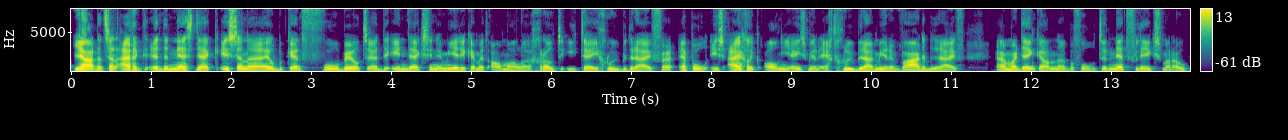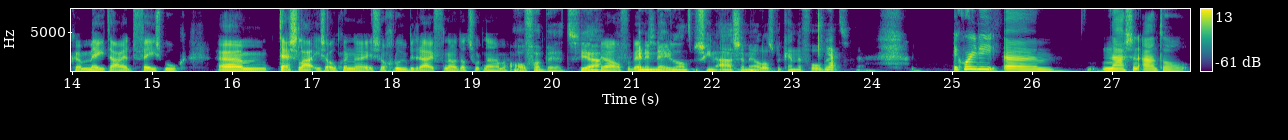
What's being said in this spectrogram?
Ja, dat zijn eigenlijk, de Nasdaq is een uh, heel bekend voorbeeld. De index in Amerika met allemaal grote IT-groeibedrijven. Apple is eigenlijk al niet eens meer een echt groeibedrijf, meer een waardebedrijf. Uh, maar denk aan uh, bijvoorbeeld Netflix, maar ook Meta, het Facebook. Um, Tesla is ook een, is een groeibedrijf. Nou, dat soort namen. Alphabet, ja. ja Alphabet. En in Nederland misschien ASML als bekende voorbeeld. Ja. Ja. Ik hoor jullie um, naast een aantal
